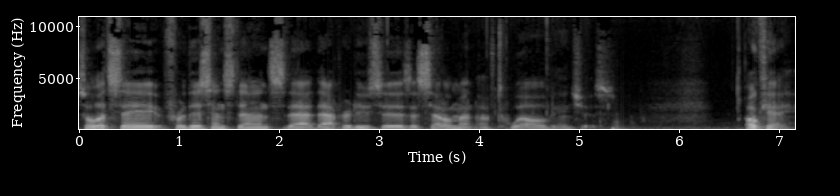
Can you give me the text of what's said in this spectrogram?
So let's say for this instance that that produces a settlement of 12 inches. Okay,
